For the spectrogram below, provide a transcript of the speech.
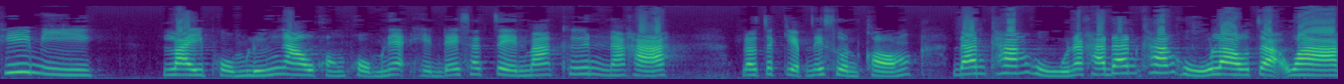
ที่มี ลายผมหรือเงาของผมเนี่ยเห็นได้ชัดเจนมากขึ้นนะคะ เราจะเก็บในส่วนของด้านข้างหูนะคะ ด้านข้างหูเราจะวาง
